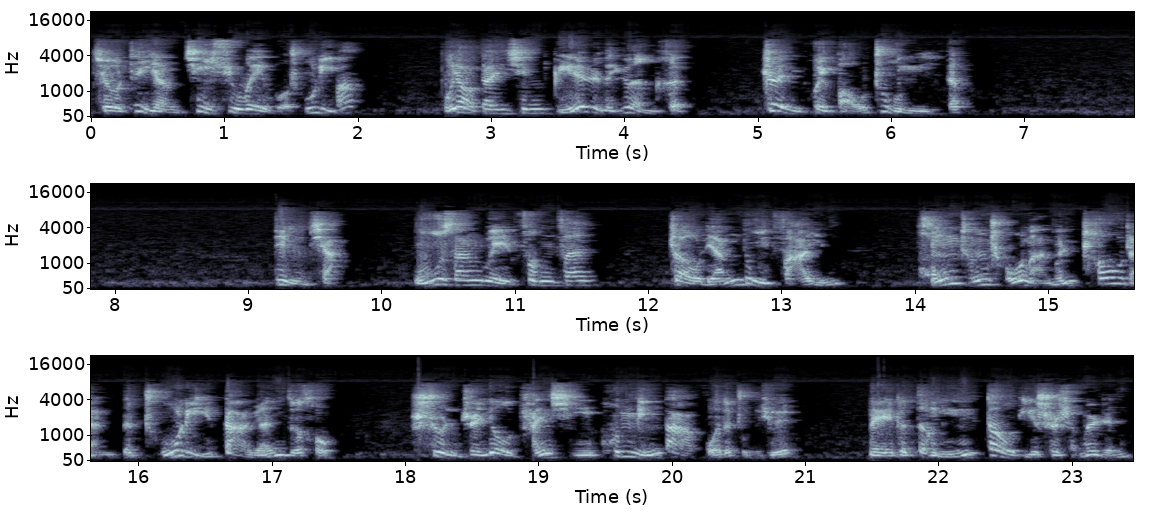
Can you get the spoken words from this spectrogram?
就这样继续为我出力吧，不要担心别人的怨恨，朕会保住你的。”定下，吴三桂风帆，赵良栋伐云，洪承畴满文抄斩的处理大原则后，顺治又谈起昆明大火的主角，那个邓明到底是什么人？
